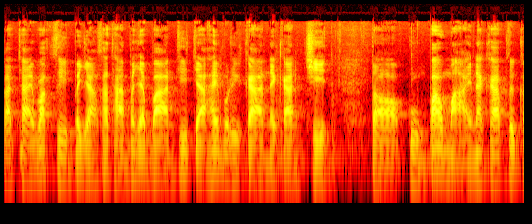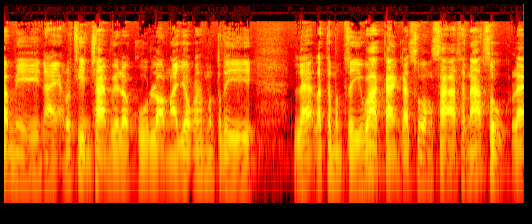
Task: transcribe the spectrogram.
กระจายวัคซีนไปยังสถานพยาบาลที่จะให้บริการในการฉีดต่อกลุ่มเป้าหมายนะครับ ซึ่งก็มีนายอนุทินชาญวีรกูลรองนายกรัฐมนตรี และรัฐมนตรีว่าการกระทรวงสาธารณสุข และ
